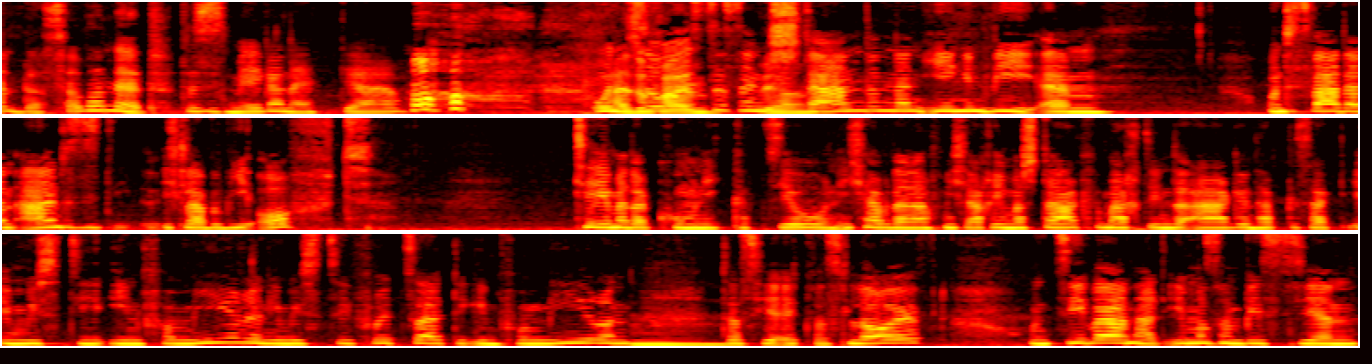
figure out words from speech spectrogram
Genau. das ist aber nett. Das ist mega nett, ja. Und Also so allem, ist es entstanden dann irgendwie. Ähm, und es war dann ein, das ist, ich glaube, wie oft Thema der Kommunikation. Ich habe dann auch mich auch immer stark gemacht in der AG und habe gesagt, ihr müsst die informieren, ihr müsst sie frühzeitig informieren, Mhm. dass hier etwas läuft. Und sie waren halt immer so ein bisschen,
